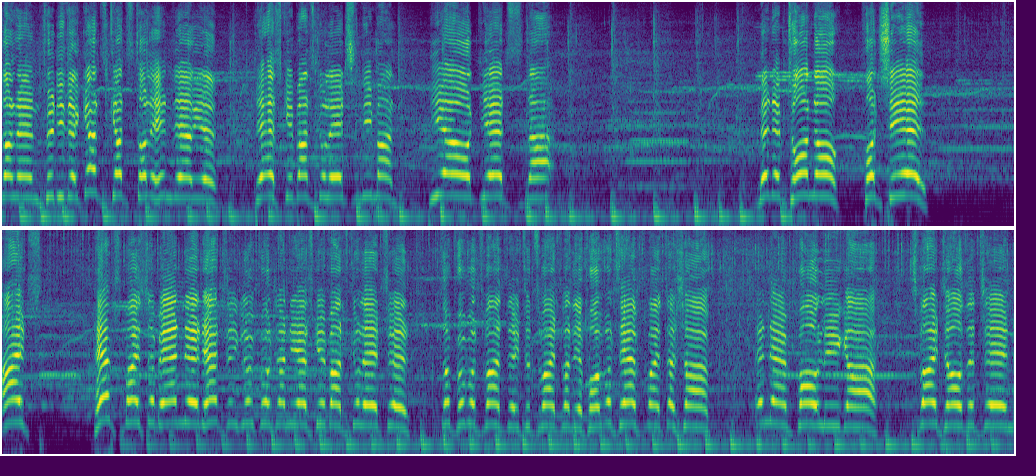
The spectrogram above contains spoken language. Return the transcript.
sondern für diese ganz, ganz tolle Hinserie der SG Banskoletsch. Niemand hier und jetzt na, mit dem Tor noch von Scheel als Herbstmeister beendet. Herzlichen Glückwunsch an die SG Banskoletsch zum 25 zu 22 Erfolg und Herbstmeisterschaft in der MV-Liga 2010,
